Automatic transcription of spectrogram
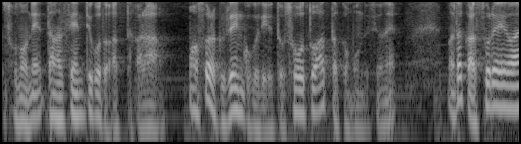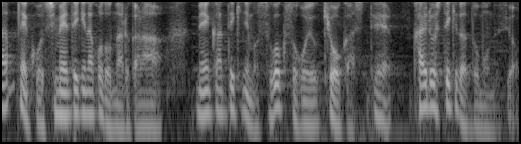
そのね断線っていうことがあったから、まあ、おそらく全国でいうと相当あったと思うんですよね、まあ、だからそれはねこう致命的なことになるからメーカー的にもすごくそこを強化して改良してきたと思うんですよ、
